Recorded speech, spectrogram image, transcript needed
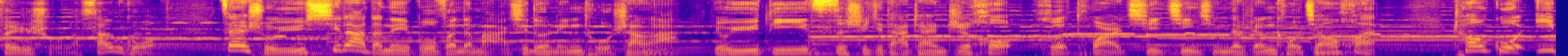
分属了三国。在属于希腊的那部分的马其顿领土上啊，由于第一次世界大战之后和土耳其进行的人口交换，超过一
